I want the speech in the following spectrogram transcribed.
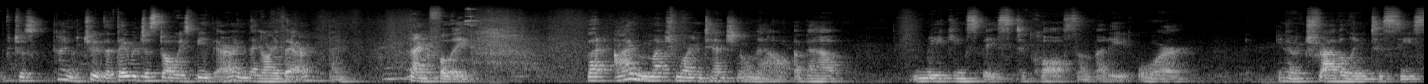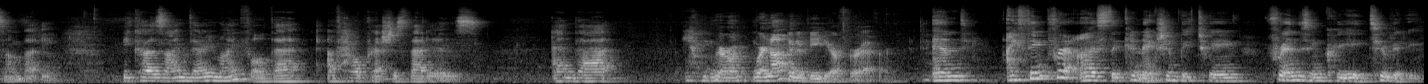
which was kind of true, that they would just always be there, and they are there, thank, thankfully. But I'm much more intentional now about making space to call somebody or, you know, traveling to see somebody. because I'm very mindful that of how precious that is and that we're, we're not going to be here forever. And I think for us, the connection between friends and creativity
